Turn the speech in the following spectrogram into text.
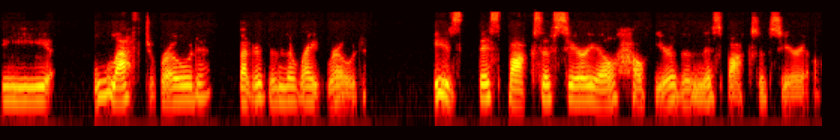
the left road better than the right road? Is this box of cereal healthier than this box of cereal?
